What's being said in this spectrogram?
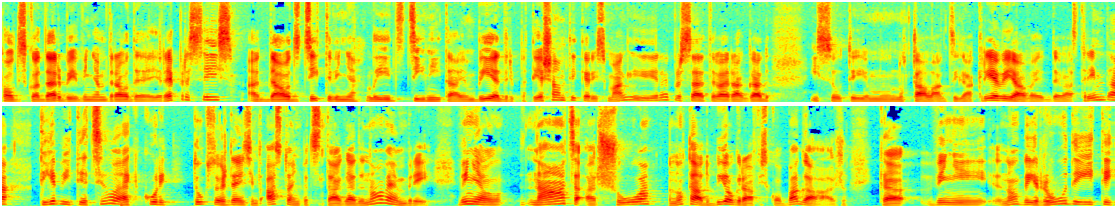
politisko darbību viņam draudēja represijas, daudz citu viņa līdzcīnītāji un biedri patiešām tika arī smagi represēti vairāk gadu izsūtījumu nu, tālāk dziļāk Krievijā vai devās trimdā. Tie bija tie cilvēki, kuri 1918. gada novembrī viņi jau nāca ar šo nu, tādu biogrāfisko bagāžu, ka viņi nu, bija rūtīti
